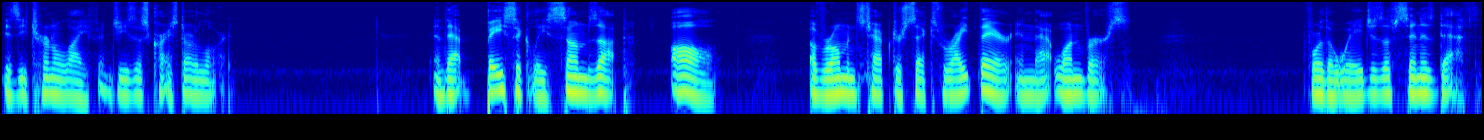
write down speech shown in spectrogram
is eternal life in Jesus Christ our Lord. And that basically sums up all of Romans chapter 6, right there in that one verse. For the wages of sin is death.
